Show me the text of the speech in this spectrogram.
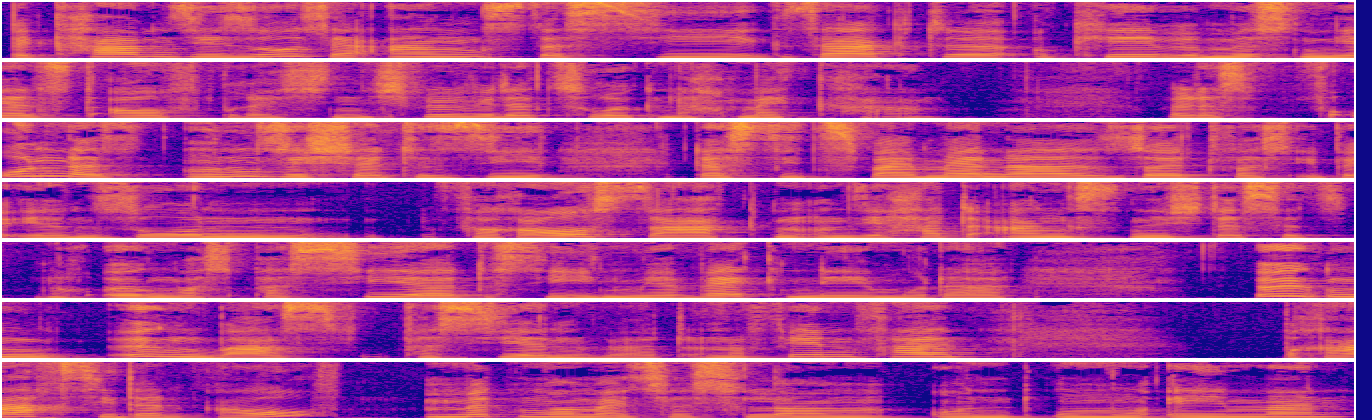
bekam sie so sehr Angst, dass sie sagte, okay, wir müssen jetzt aufbrechen. Ich will wieder zurück nach Mekka weil das verunsicherte sie, dass die zwei Männer so etwas über ihren Sohn voraussagten und sie hatte Angst nicht, dass jetzt noch irgendwas passiert, dass sie ihn mir wegnehmen oder irgend, irgendwas passieren wird. Und auf jeden Fall brach sie dann auf mit Muhammad Sallam und Umu Ayman.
